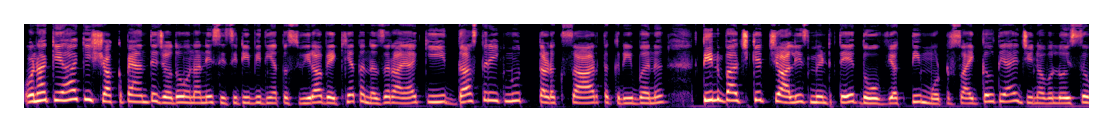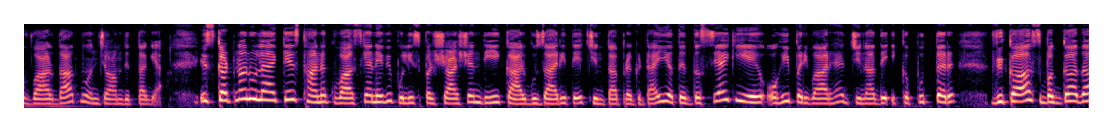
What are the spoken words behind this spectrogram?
ਉਹਨਾਂ ਕਿਹਾ ਕਿ ਸ਼ੱਕ ਪੈਣ ਤੇ ਜਦੋਂ ਉਹਨਾਂ ਨੇ ਸੀਸੀਟੀਵੀ ਦੀਆਂ ਤਸਵੀਰਾਂ ਵੇਖੀਆਂ ਤਾਂ ਨਜ਼ਰ ਆਇਆ ਕਿ 10 ਤਰੀਕ ਨੂੰ ਤੜਕਸਾਰ ਤਕਰੀਬਨ 3:40 ਮਿੰਟ ਤੇ ਦੋ ਵਿਅਕਤੀ ਮੋਟਰਸਾਈਕਲ ਤੇ ਆਏ, ਜਿਨ੍ਹਾਂ ਵੱਲੋਂ ਇਸ ਵਾਰਦਾਤ ਨੂੰ ਅੰਜਾਮ ਦਿੱਤਾ ਗਿਆ। ਇਸ ਘਟਨਾ ਨੂੰ ਲੈ ਕੇ ਸਥਾਨਕ ਵਾਸੀਆਂ ਨੇ ਵੀ ਪੁਲਿਸ ਪ੍ਰਸ਼ਾਸਨ ਦੀ ਕਾਰਗੁਜ਼ਾਰੀ ਤੇ ਚਿੰਤਾ ਪ੍ਰਗਟਾਈ ਅਤੇ ਦੱਸਿਆ ਕਿ ਇਹ ਉਹੀ ਪਰਿਵਾਰ ਹੈ ਜਿਨ੍ਹਾਂ ਦੇ ਇੱਕ ਪੁੱਤਰ ਵਿਕਾਸ ਬੱਗਾ ਦਾ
